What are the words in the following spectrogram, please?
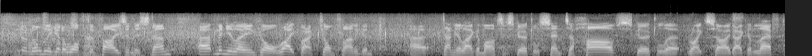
You don't normally get a waft of pies in this stand. Uh, Mignolet in goal, right back, John Flanagan. Uh, Daniel Agger, Martin Skrtel centre halves, Skrtel uh, right side, Agger left,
